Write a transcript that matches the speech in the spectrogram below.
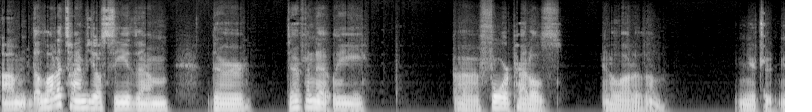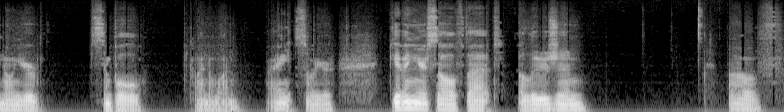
Um, a lot of times you'll see them, they're definitely uh, four petals in a lot of them. In your, you know, your simple kind of one, right? So you're giving yourself that illusion of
